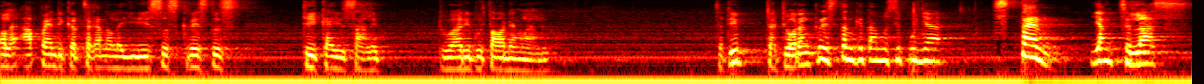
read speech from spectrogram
Oleh apa yang dikerjakan oleh Yesus Kristus di kayu salib 2000 tahun yang lalu. Jadi jadi orang Kristen kita mesti punya stand yang jelas,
